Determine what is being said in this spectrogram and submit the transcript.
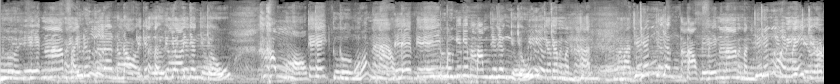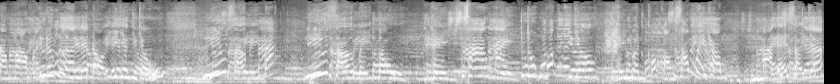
người Việt Nam phải đứng lên đòi cái tự do dân chủ. Không một cái cường quốc nào đem cái bưng cái mâm dân chủ vô cho mình hết. Mà chính dân tộc Việt Nam mình chín mươi mấy triệu đồng bào phải đứng lên để đòi cái dân chủ. Nếu sợ bị bắt, nếu sợ bị tù, thì sau này Trung Quốc nó vô thì mình có còn sống hay không? Mà để sợ chết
